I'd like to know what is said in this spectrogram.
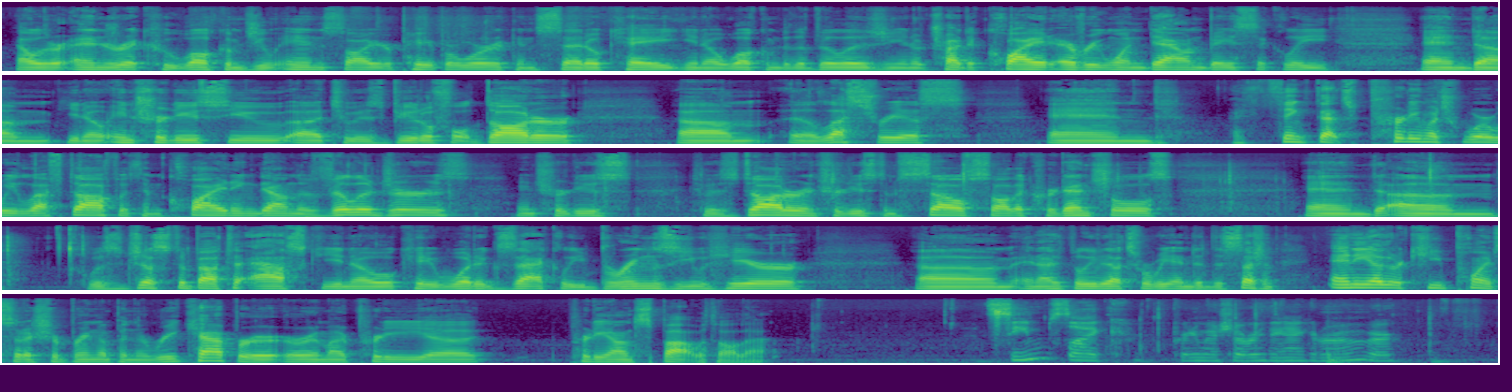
Elder Endrick, who welcomed you in, saw your paperwork, and said, "Okay, you know, welcome to the village." You know, tried to quiet everyone down, basically, and um, you know introduce you uh, to his beautiful daughter, um, Illustrious, and I think that's pretty much where we left off with him quieting down the villagers, introduced to his daughter, introduced himself, saw the credentials, and um, was just about to ask, you know, okay, what exactly brings you here? Um, and I believe that's where we ended the session. Any other key points that I should bring up in the recap, or, or am I pretty uh, pretty on spot with all that? It seems like pretty much everything I can remember.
